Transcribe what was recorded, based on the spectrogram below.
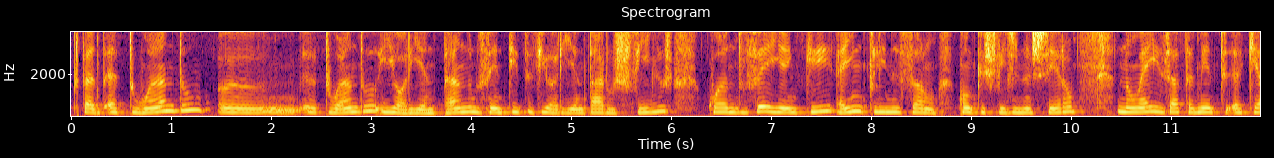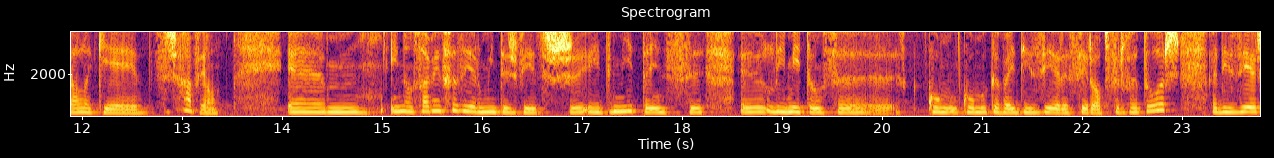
Portanto, atuando, uh, atuando e orientando, no sentido de orientar os filhos quando veem que a inclinação com que os filhos nasceram não é exatamente aquela que é desejável. Um, e não sabem fazer muitas vezes e demitem-se, uh, limitam-se, como, como acabei de dizer, a ser observadores, a dizer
